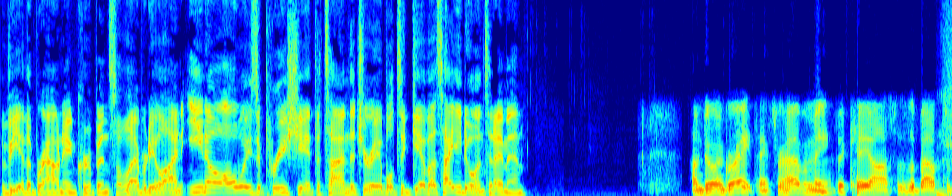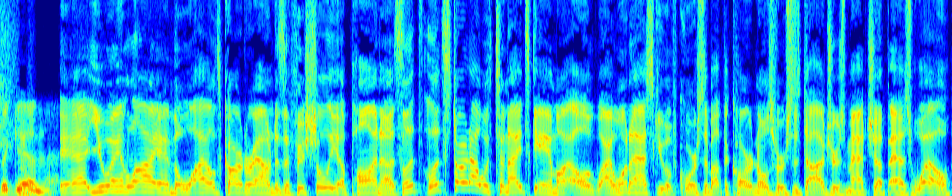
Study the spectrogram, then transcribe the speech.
via the Brown and Crouppen Celebrity Line. Eno, always appreciate the time that you're able to give us. How you doing today, man? I'm doing great. Thanks for having me. The chaos is about to begin. yeah, you ain't lying. The wild card round is officially upon us. Let's let's start out with tonight's game. I, I want to ask you, of course, about the Cardinals versus Dodgers matchup as well.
